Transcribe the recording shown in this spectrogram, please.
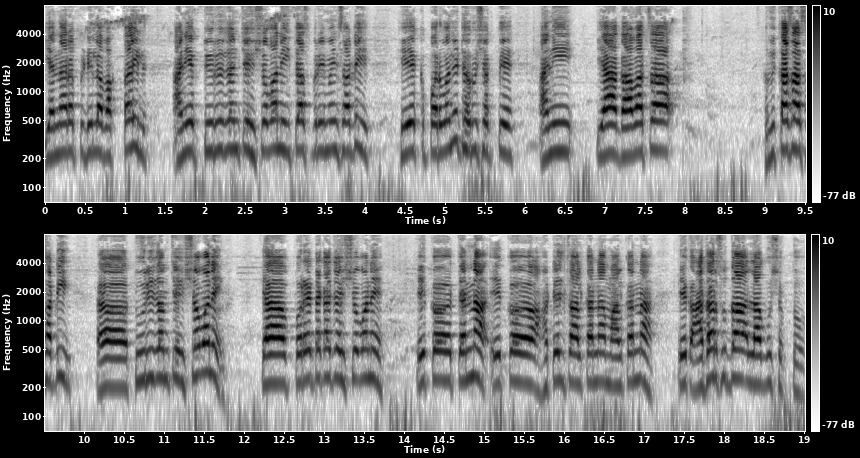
येणाऱ्या पिढीला बघता येईल आणि एक टुरिझमच्या हिशोबाने इतिहासप्रेमींसाठी ही एक पर्वणी ठरू शकते आणि या गावाचा विकासासाठी टुरिझमच्या हिशोबाने त्या पर्यटकाच्या हिशोबाने एक त्यांना एक हॉटेल चालकांना मालकांना एक आधारसुद्धा लागू शकतो.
